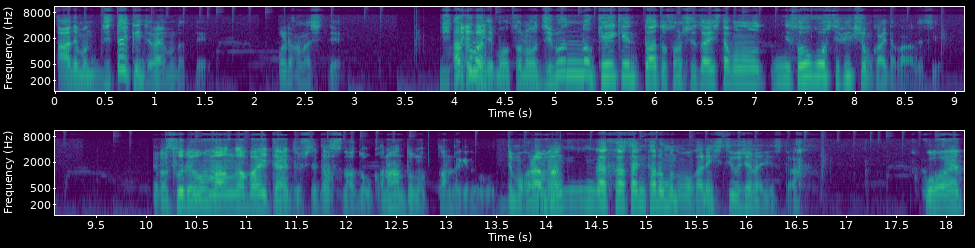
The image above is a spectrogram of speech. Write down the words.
あ、でも実体験じゃないもんだって。これ話って。あくまでもその自分の経験と、あとその取材したものに総合してフィクションを書いたからですよ。それを漫画媒体として出すのはどうかなと思ったんだけど、でもほら、漫画家さんに頼むのもお金必要じゃないですか。ここはやっ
